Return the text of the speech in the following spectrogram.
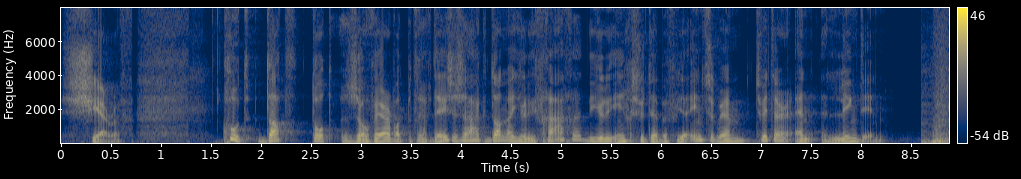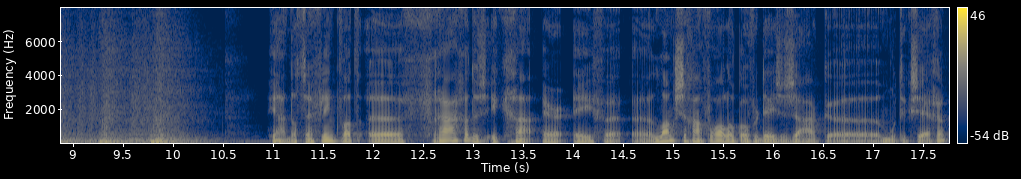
sheriff. Goed, dat tot zover wat betreft deze zaak. Dan naar jullie vragen die jullie ingestuurd hebben via Instagram, Twitter en LinkedIn. Ja, dat zijn flink wat uh, vragen, dus ik ga er even uh, langs. Ze gaan vooral ook over deze zaak, uh, moet ik zeggen.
